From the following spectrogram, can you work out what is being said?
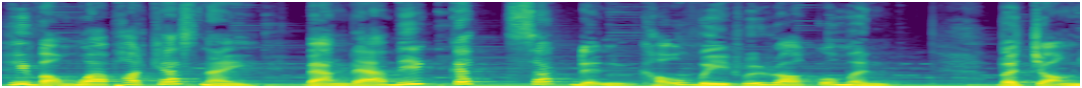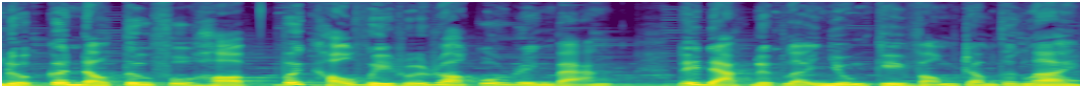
Hy vọng qua podcast này, bạn đã biết cách xác định khẩu vị rủi ro của mình và chọn được kênh đầu tư phù hợp với khẩu vị rủi ro của riêng bạn để đạt được lợi nhuận kỳ vọng trong tương lai.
